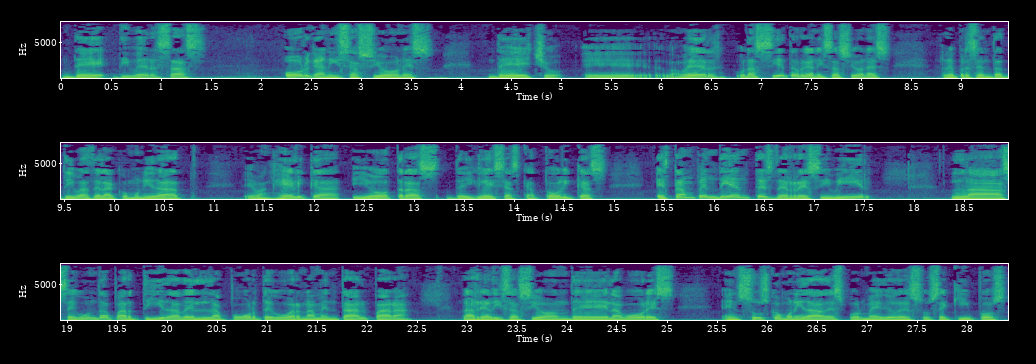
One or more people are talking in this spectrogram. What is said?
de diversas organizaciones. De hecho, eh, a ver, unas siete organizaciones representativas de la comunidad evangélica y otras de iglesias católicas están pendientes de recibir la segunda partida del aporte gubernamental para la realización de labores en sus comunidades por medio de sus equipos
